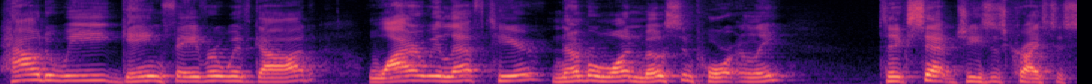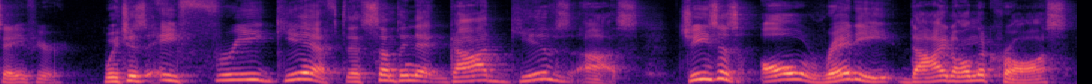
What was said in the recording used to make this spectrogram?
How do we gain favor with god? Why are we left here? Number one most importantly to accept jesus christ as savior which is a free gift. That's something that god gives us. Jesus already died on the cross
